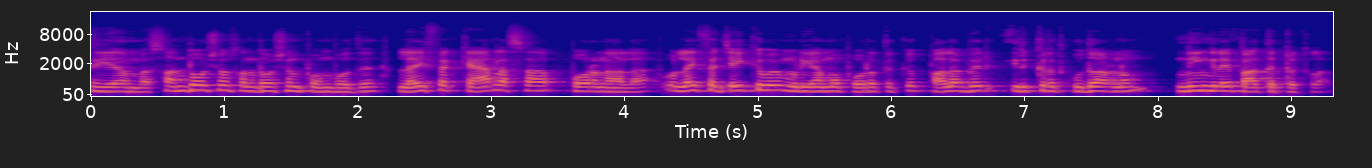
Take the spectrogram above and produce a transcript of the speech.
செய்யாமல் சந்தோஷம் சந்தோஷம் போகும்போது லைஃப்பை கேர்லெஸ்ஸாக போகிறனால லைஃப்பை ஜெயிக்கவே முடியாமல் போகிறதுக்கு பல பேர் இருக்கிறதுக்கு உதாரணம் நீங்களே பார்த்துட்டு இருக்கலாம்.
